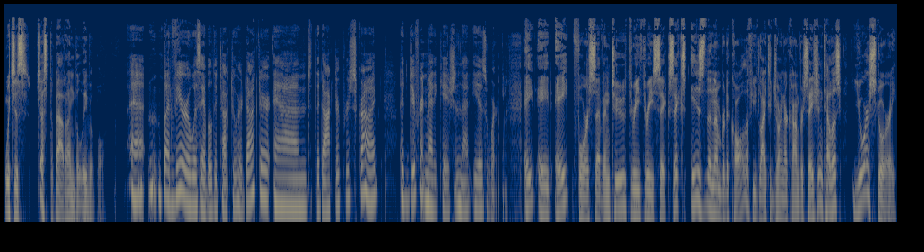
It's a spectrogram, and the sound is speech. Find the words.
which is just about unbelievable But Vera was able to talk to her doctor, and the doctor prescribed a different medication that is working. 888-472-3366 is the number to call if you'd like to join our conversation. Tell us your story.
